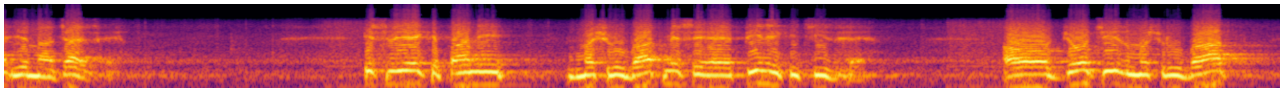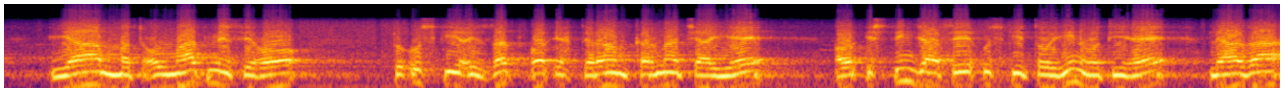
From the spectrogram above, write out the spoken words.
یہ ناجائز ہے۔ اس لیے کہ پانی مشروبات میں سے ہے، پینے کی چیز ہے۔ اور جو چیز مشروبات یا متعومات میں سے ہو، تو اس کی عزت اور احترام کرنا چاہیے اور استنجا سے اس کی توہین ہوتی ہے۔ لہذا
